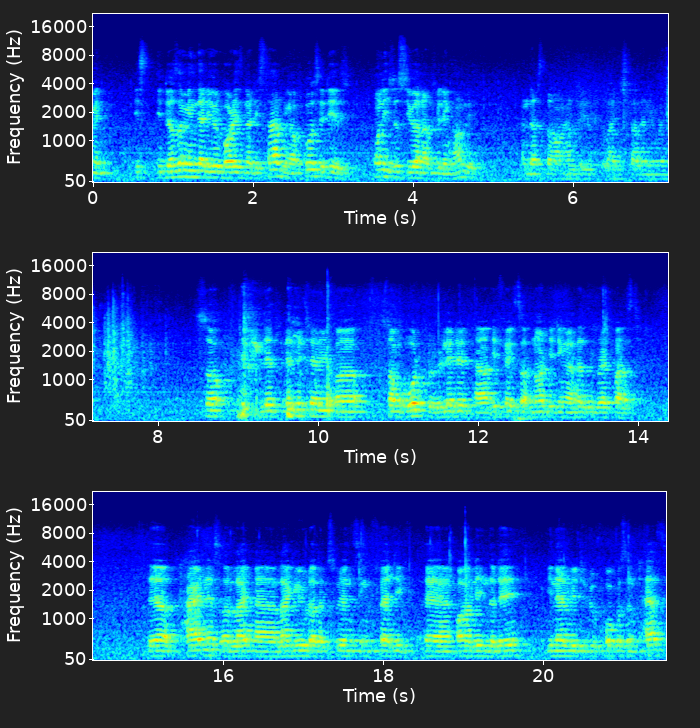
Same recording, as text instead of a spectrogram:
mean, it doesn't mean that your body is not starving. Of course it is. Only just you are not feeling hungry. And that's the unhealthy lifestyle anyway. So, let, let me tell you uh, some work-related uh, effects of not eating a healthy breakfast. their tiredness or li- uh, likelihood of experiencing fatigue uh, early in the day, inability to focus on tasks,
